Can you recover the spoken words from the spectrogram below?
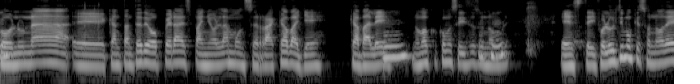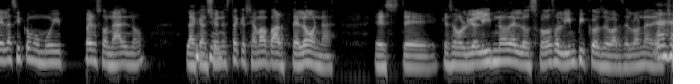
con una eh, cantante de ópera española, Montserrat Caballé. Caballé, no me acuerdo cómo se dice su nombre. Este, y fue el último que sonó de él así como muy personal, ¿no? La canción esta que se llama Barcelona, este, que se volvió el himno de los Juegos Olímpicos de Barcelona, de hecho.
